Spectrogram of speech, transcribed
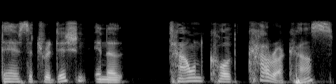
there's a tradition in a town called Caracas.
